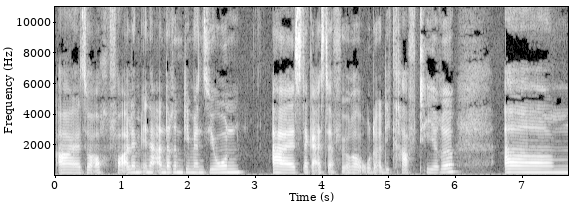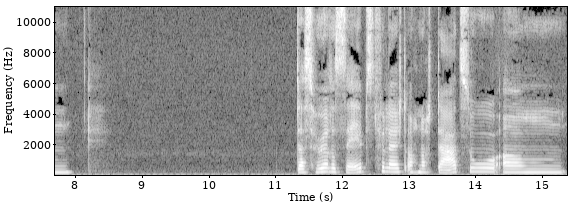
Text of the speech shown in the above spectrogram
also auch vor allem in einer anderen Dimension als der Geisterführer oder die Krafttiere. Ähm, das höhere Selbst vielleicht auch noch dazu, ähm,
